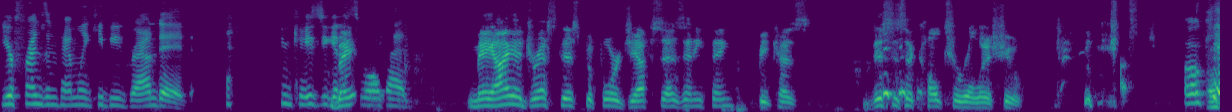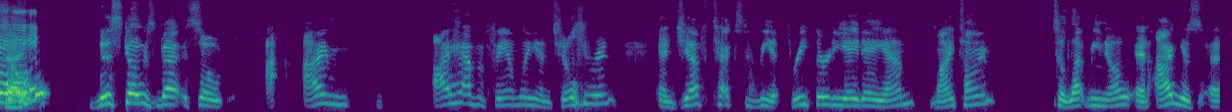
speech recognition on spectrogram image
your friends and family keep you grounded in case you get may, a swole head? May I address this before Jeff says anything? Because this is a cultural issue. okay. okay. This goes back. So I, I'm I have a family and children, and Jeff texted me at 3:38 a.m. my time to let me know. And I was, uh,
